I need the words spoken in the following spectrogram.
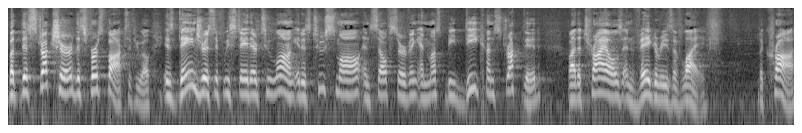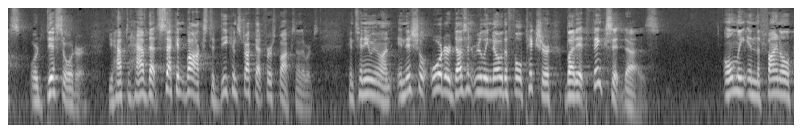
But this structure, this first box, if you will, is dangerous if we stay there too long. It is too small and self serving and must be deconstructed by the trials and vagaries of life. The cross, or disorder. You have to have that second box to deconstruct that first box, in other words. Continuing on, initial order doesn't really know the full picture, but it thinks it does. Only in the final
